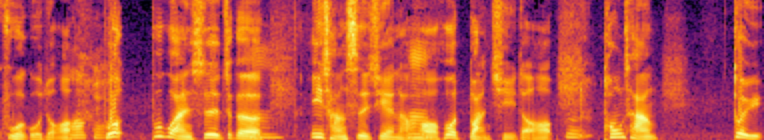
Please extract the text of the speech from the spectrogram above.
负荷过重哦。不过不管是这个异常事件，然后或短期的哦，通常对于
